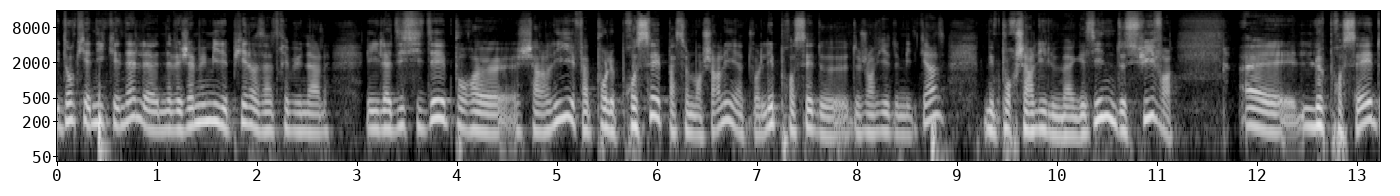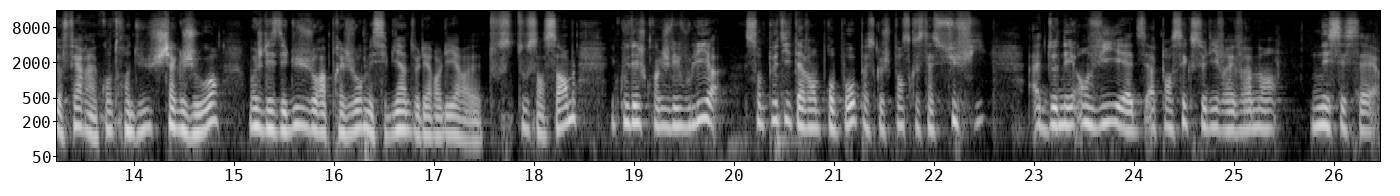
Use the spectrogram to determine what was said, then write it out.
donc Yannick Enel euh, n'avait jamais mis les pieds dans un tribunal. Et il a décidé pour euh, Charlie, enfin pour le procès, pas seulement Charlie, hein, les procès de, janvier 2015, mais pour Charlie le magazine, de suivre le procès, de faire un compte rendu chaque jour. Moi, je les ai lus jour après jour, mais c'est bien de les relire tous, tous ensemble. Écoutez, je crois que je vais vous lire son petit avant-propos parce que je pense que ça suffit à donner envie et à penser que ce livre est vraiment nécessaire.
